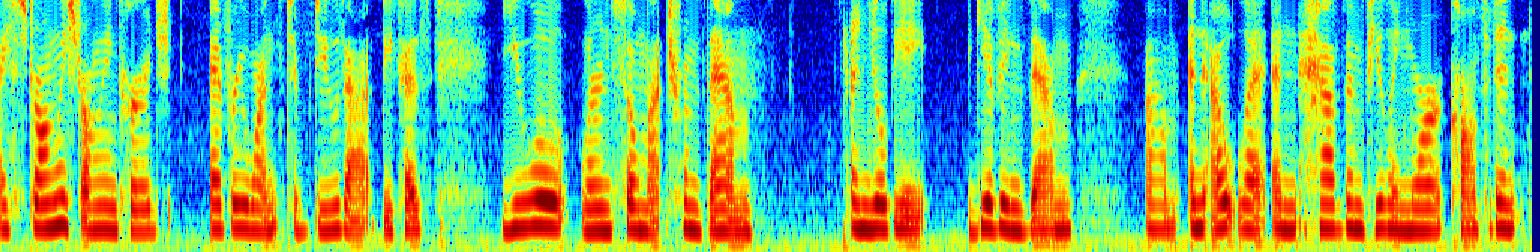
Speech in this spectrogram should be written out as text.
I strongly, strongly encourage everyone to do that because you will learn so much from them and you'll be giving them um, an outlet and have them feeling more confident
